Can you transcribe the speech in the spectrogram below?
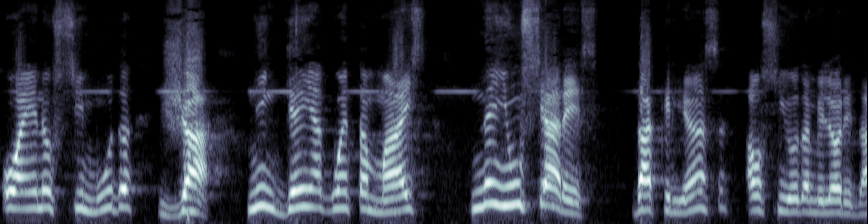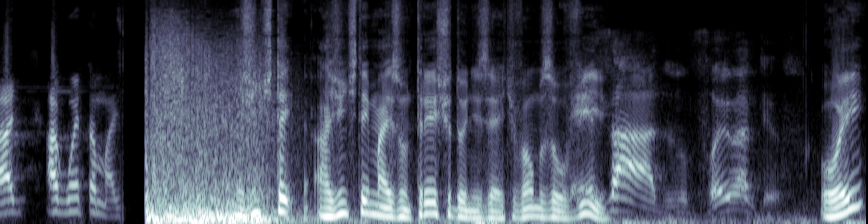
ou a Enel se muda já. Ninguém aguenta mais, nenhum cearense, da criança ao senhor da melhor idade, aguenta mais. A gente tem, a gente tem mais um trecho, Donizete, vamos ouvir? Pesado, não foi, Matheus? Oi?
